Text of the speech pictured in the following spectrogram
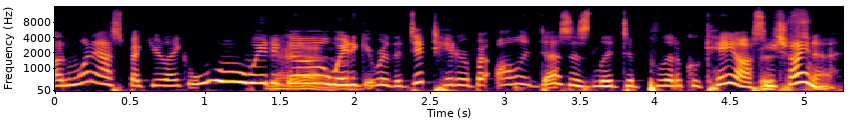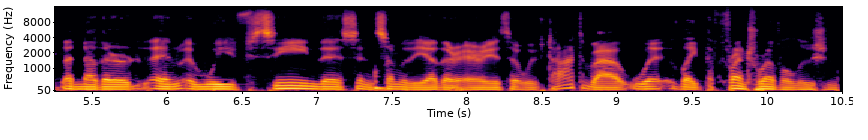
on one aspect, you're like, "Ooh, way to Yeah, go, yeah, way to get rid of the dictator," but all it does is lead to political chaos in There's China. Another, and, and we've seen this in some of the other areas that we've talked about. wi- Like the French Revolution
